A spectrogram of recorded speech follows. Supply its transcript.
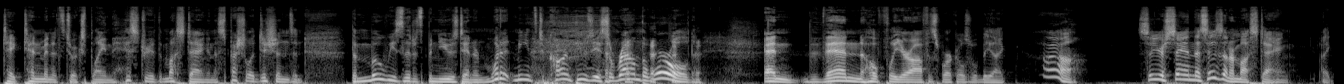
take 10 minutes to explain the history of the Mustang and the special editions and the movies that it's been used in and what it means to car enthusiasts around the world. And then hopefully your office workers will be like, "Oh, so you're saying this isn't a Mustang?" Like,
